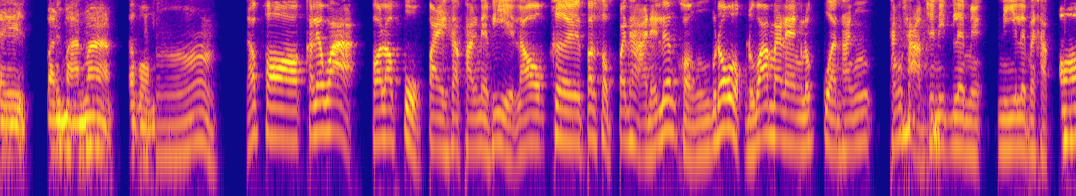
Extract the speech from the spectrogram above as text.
ปริมาณมากครับผมอืมแล้วพอเขาเรียกว่า พอเราปลูกไปสักพักเนี่ยพี่ เราเคยประสบปัญหาในเรื่องของโรค หรือว่าแมลงรบกวนทั้งทั้งสามชนิดเลยไหมนี้เลยไหมครับอ๋อ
